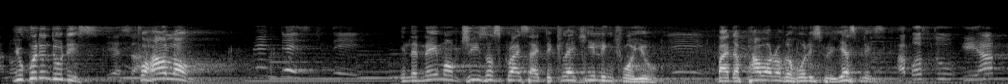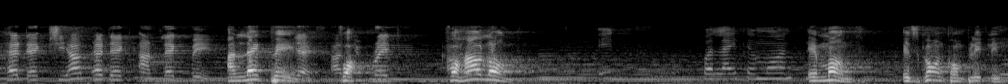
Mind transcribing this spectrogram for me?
And You couldn't do this. Yes, sir. For how long? Ten days today. In the name of Jesus Christ, I declare healing for you by the power of the Holy Spirit. Yes, please. Apostle, he had headache. She has headache and leg pain. And leg pain. Yes. And For, you prayed. For how long? It's for like a month. A month. It's gone completely.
